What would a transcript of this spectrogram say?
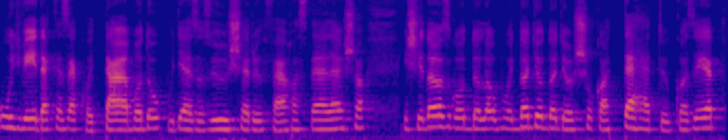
úgy védekezek, hogy támadok, ugye ez az őserő felhasználása, és én azt gondolom, hogy nagyon-nagyon sokat tehetünk azért,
